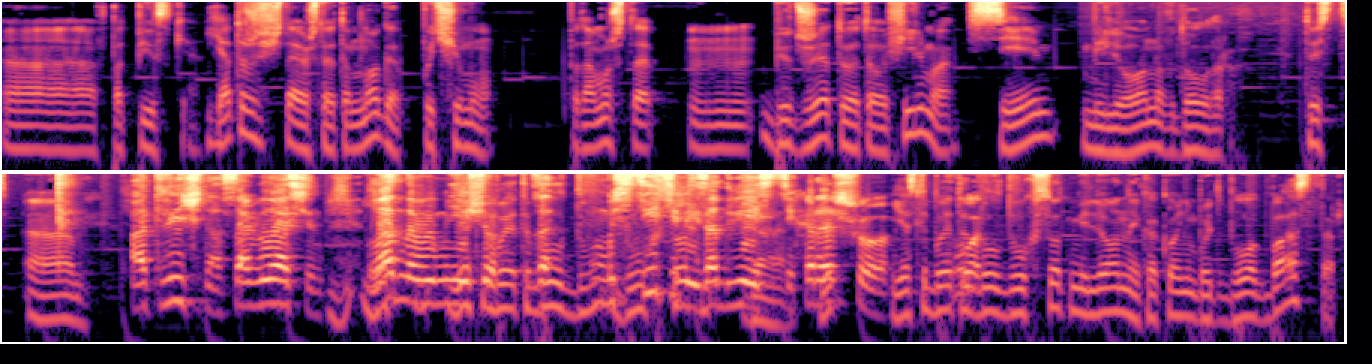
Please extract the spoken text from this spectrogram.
э, в подписке. Я тоже считаю, что это много. Почему? Потому что бюджет у этого фильма 7 миллионов долларов. То есть... Э, Отлично, согласен. Если, Ладно, вы мне если еще бы это был двух, Мстителей 200... за 200, да. хорошо. Если бы это был 200 миллионный какой-нибудь блокбастер,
